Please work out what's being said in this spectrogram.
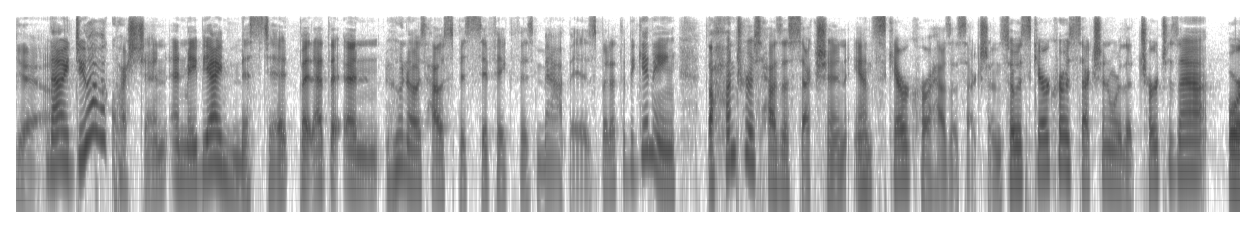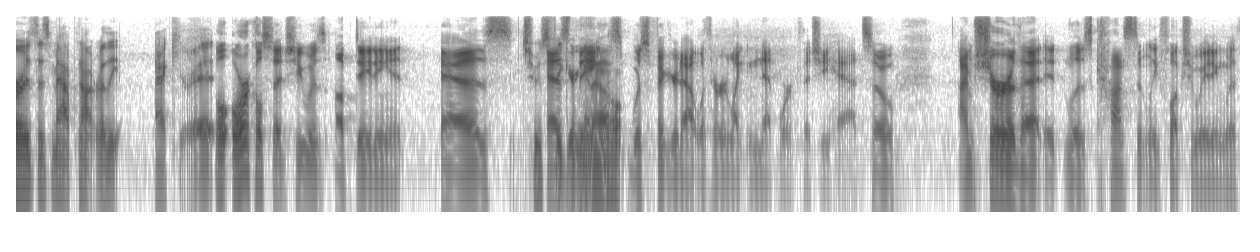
Yeah. Now I do have a question, and maybe I missed it, but at the and who knows how specific this map is. But at the beginning, the Huntress has a section and Scarecrow has a section. So is Scarecrow's section where the church is at, or is this map not really accurate? Well, Oracle said she was updating it as She was as figuring it things out. was figured out with her like network that she had. So I'm sure that it was constantly fluctuating with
